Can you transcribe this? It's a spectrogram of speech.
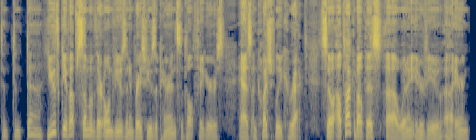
dun, dun, dun. youth give up some of their own views and embrace views of parents adult figures as unquestionably correct. So i'll talk about this uh, when i interview uh, aaron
